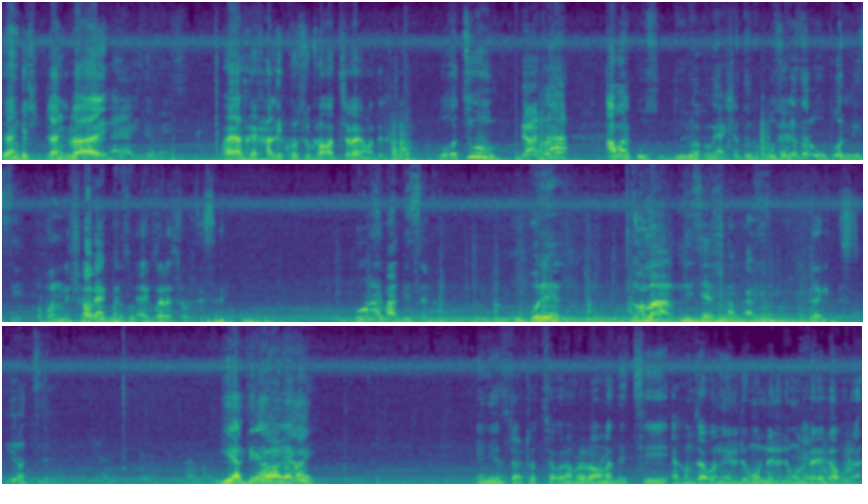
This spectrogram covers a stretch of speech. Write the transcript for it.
জাহাঙ্গীর জাহাঙ্গীর ভাই? ভাই। আজকে খালি কচু খাওয়াচ্ছে ভাই আমাদেরকে। কচু? ডাটা আবার কচু। দুই রকম একসাথে কচু গাছের উপর নিচে। উপর নিচে। সব একবারে চলতেছে। একবারে চলতেছে। কোনোটাই বাদ দিচ্ছে না। উপরের তলার নিচের সব কাজ। কি হচ্ছে? গিয়ার দিয়ে নাকি? ইঞ্জিন স্টার্ট হচ্ছে। আবার আমরা রওনা দিচ্ছি। এখন যাব নীলডুমুর। নীলডুমুর হয়ে গাবুরা।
